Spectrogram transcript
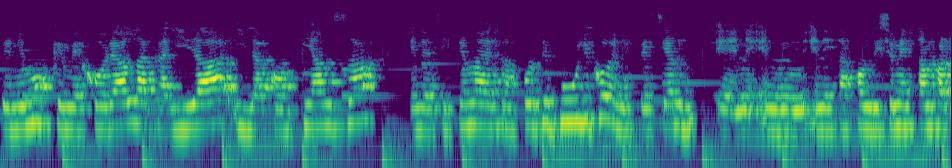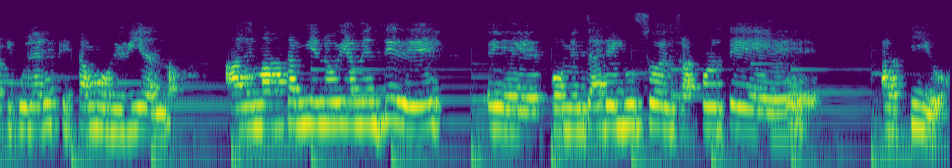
tenemos que mejorar la calidad y la confianza en el sistema de transporte público, en especial en estas condiciones tan particulares que estamos viviendo además también obviamente de eh, fomentar el uso del transporte activo.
